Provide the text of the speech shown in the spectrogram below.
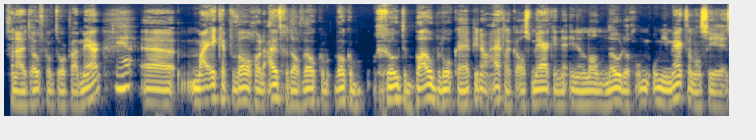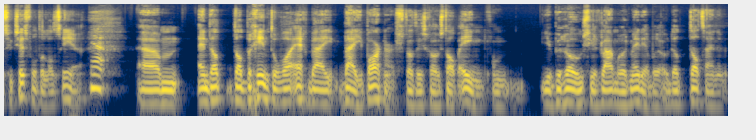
vanuit het hoofdkantoor qua merk. Ja. maar ik heb wel gewoon uitgedacht welke, welke grote bouwblokken heb je nou eigenlijk als merk in, in een land nodig om, om je merk te lanceren en succesvol te lanceren. Ja. Um, en dat, dat begint toch wel echt bij, bij je partners. Dat is gewoon stap één. Van je bureaus, je reclamebureau, mediabureau, dat, dat zijn de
